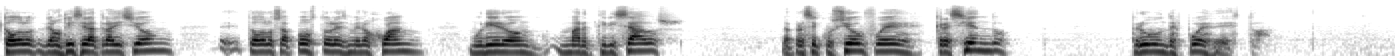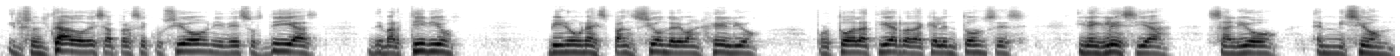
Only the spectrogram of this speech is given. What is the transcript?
Todos, nos dice la tradición, eh, todos los apóstoles menos Juan murieron martirizados. La persecución fue creciendo Pero hubo un después de esto. Y resultado de esa persecución y de esos días de martirio, vino una expansión del Evangelio por toda la tierra de aquel entonces y la iglesia salió en misión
